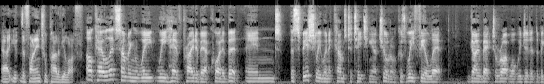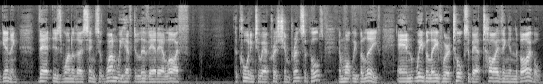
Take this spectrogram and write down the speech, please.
uh, you, the financial part of your life. Okay, well, that's something we, we have prayed about quite a bit, and especially when it comes to teaching our children, because we feel that, going back to right what we did at the beginning, that is one of those things that, one, we have to live out our life according to our Christian principles and what we believe. And we believe where it talks about tithing in the Bible.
